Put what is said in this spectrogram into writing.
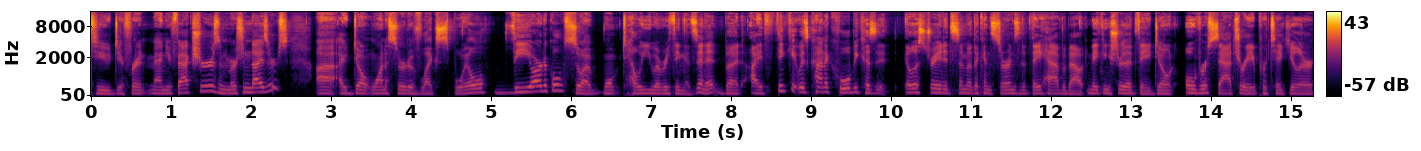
to different manufacturers and merchandisers. Uh, I don't want to sort of like spoil the article, so I won't tell you everything that's in it, but I think it was kind of cool because it illustrated some of the concerns that they have about making sure that they don't oversaturate particular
